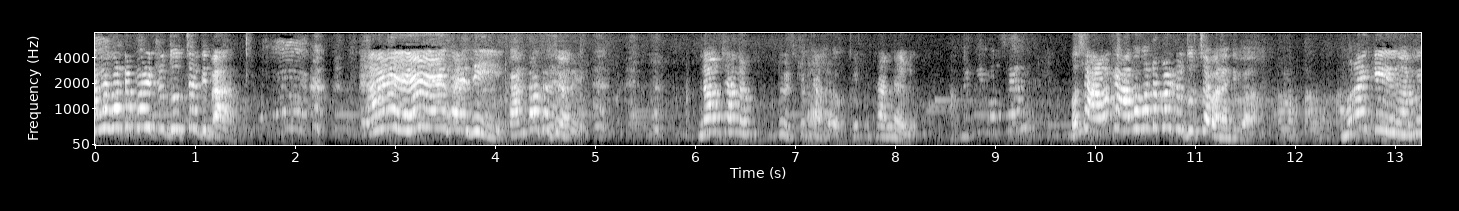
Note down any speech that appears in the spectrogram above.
আধা ঘণ্টা পরে একটু দুধ চা দিবা। আরে হ্যাঁ করে দি পারে নাও চলো একটু ঠান্ডা একটু ঠান্ডা হলো। বলছে আমাকে আধা ঘণ্টা পরে একটু দুধ চা বানিয়ে দিবা। মনে হয় কি আমি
